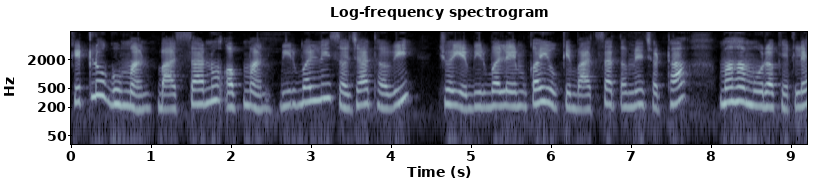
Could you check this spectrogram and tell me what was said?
કેટલું ગુમાન? બાદશાહનું અપમાન. બિરબલની સજા થવી જોઈએ. બિરબલે એમ કહ્યું કે, બાદશાહ, તમે છઠ્ઠા મહામૂરખ. એટલે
